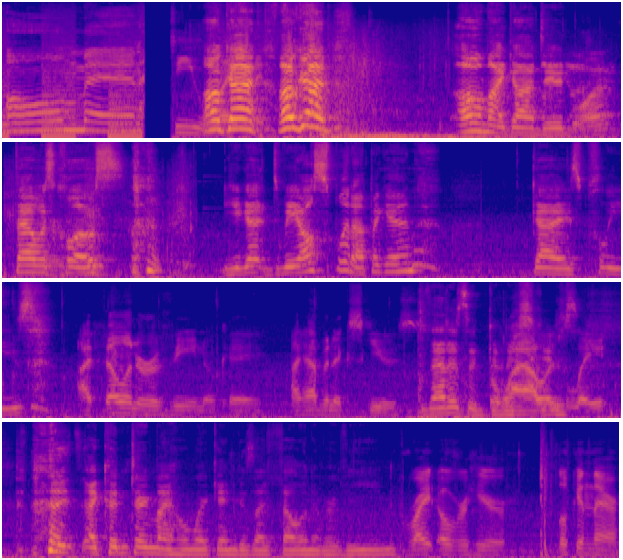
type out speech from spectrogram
Oh man. see you. Oh right god! Oh god! Oh my god, dude. What? That was close. you got? Did we all split up again? Guys, please. I fell in a ravine. Okay, I have an excuse. That is a good Wow, I excuse. was late. I, I couldn't turn my homework in because I fell in a ravine. Right over here. Look in there.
